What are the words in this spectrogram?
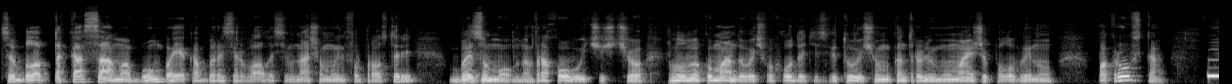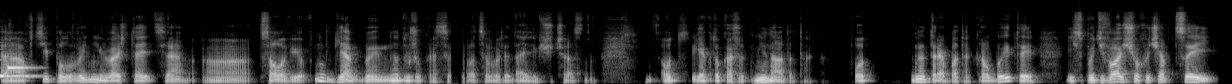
це була б така сама бомба, яка б розірвалася в нашому інфопросторі, безумовно, враховуючи, що головнокомандувач виходить і звітує, що ми контролюємо майже половину Покровська. А в цій половині вештається Соловйов. Ну, якби не дуже красиво це виглядає, якщо чесно. От, як то кажуть, не треба так. Не треба так робити. І сподіваюся, що хоча б цей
